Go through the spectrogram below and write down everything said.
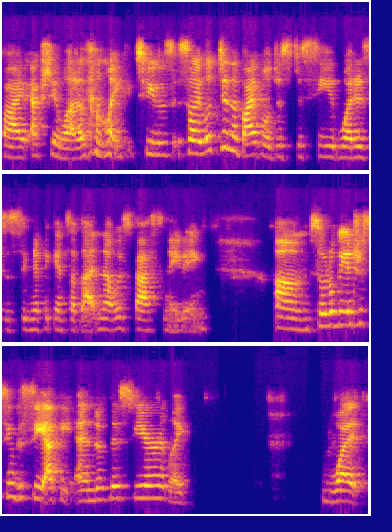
five, actually a lot of them like twos. So I looked in the Bible just to see what is the significance of that. And that was fascinating. Um, so it'll be interesting to see at the end of this year, like what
